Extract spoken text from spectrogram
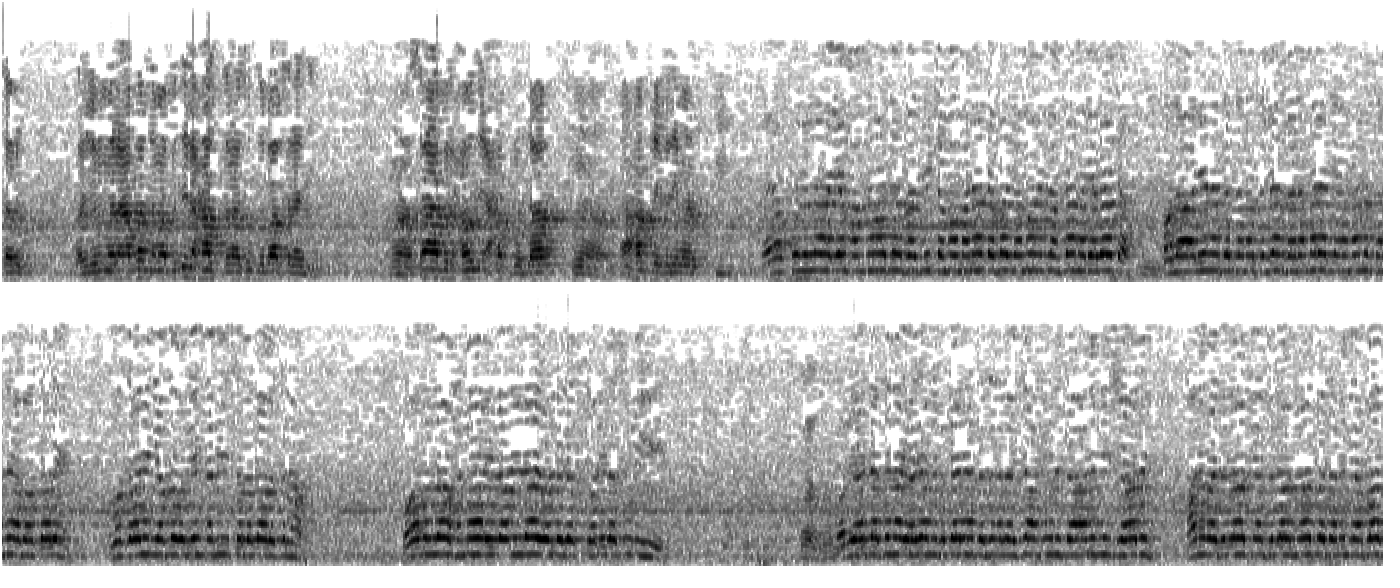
صرف رجل منافق دما بدل حاصل تناسب دباب سرادی صاحب الحوض احب مدى احب لفدمان فيقول الله اليوم امنعت فذلك ما منعت فالما ان لم تعمل يداك قال علينا تتناسجان غير مرة انما سمع ابا صالح ابا صالح يبلغ به النبي صلى الله عليه وسلم. باب الله حماء إلا لله ولرسوله. وبيعتنا يا يوم بكرنا تزن الأشياء من يونس عن ابن شهاب أنا بعد الله بن عبد الله بن عبد عن ابن عباس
